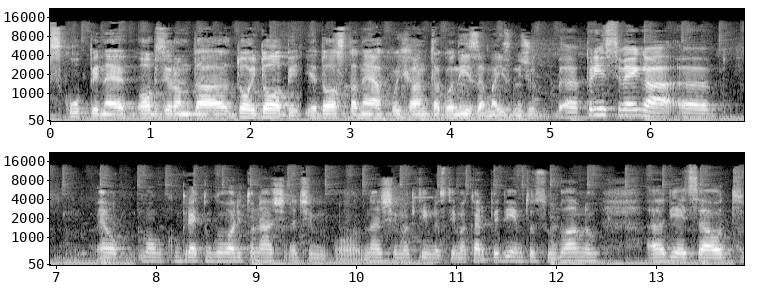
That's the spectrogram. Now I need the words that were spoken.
skupine, obzirom da toj dobi je dosta nekakvih antagonizama između... E, prije svega, e, evo mogu konkretno govoriti o našim, znači, o našim aktivnostima Carpe Diem, to su uglavnom djeca od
